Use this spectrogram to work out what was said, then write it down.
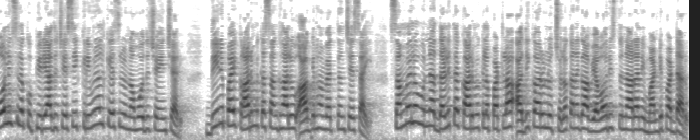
పోలీసులకు ఫిర్యాదు చేసి క్రిమినల్ కేసులు నమోదు చేయించారు. దీనిపై కార్మిక సంఘాలు ఆగ్రహం వ్యక్తం చేశాయి. సమ్మెలో ఉన్న దళిత కార్మికుల పట్ల అధికారులు చులకనగా వ్యవహరిస్తున్నారని మండిపడ్డారు.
